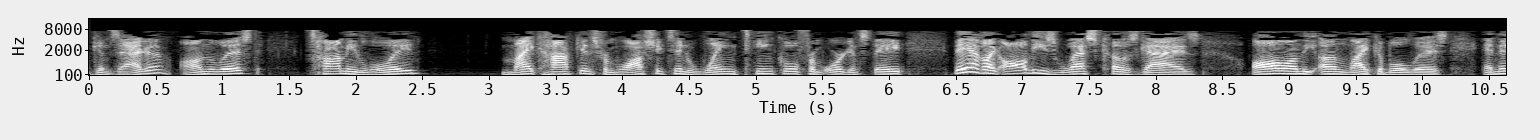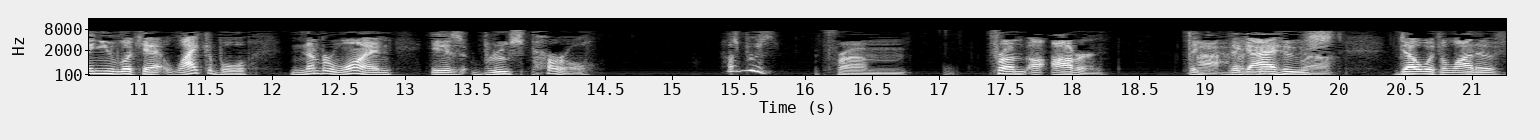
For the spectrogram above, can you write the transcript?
Gonzaga, on the list. Tommy Lloyd, Mike Hopkins from Washington, Wayne Tinkle from Oregon State. They have like all these West Coast guys all on the unlikable list. And then you look at likable. Number one is Bruce Pearl. How's Bruce From from uh, Auburn? The Ah, the okay, guy who's well. Dealt with a lot of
